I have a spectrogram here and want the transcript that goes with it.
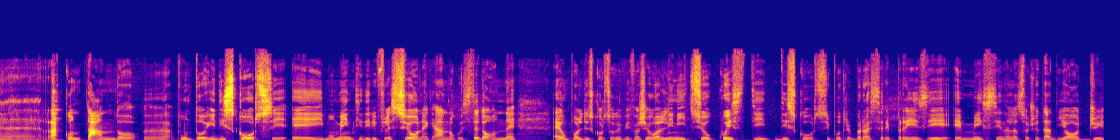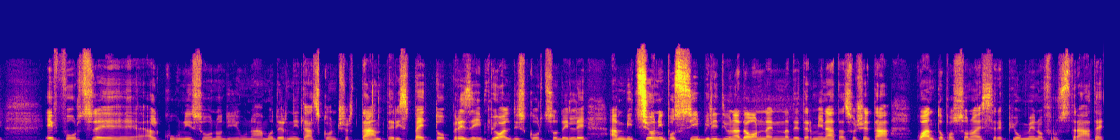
eh, raccontando eh, appunto i discorsi e i momenti di riflessione che hanno queste donne, è un po' il discorso che vi facevo all'inizio, questi discorsi potrebbero essere presi e messi nella società di oggi e forse alcuni sono di una modernità sconcertante rispetto per esempio al discorso delle ambizioni possibili di una donna in una determinata società, quanto possono essere più o meno frustrate.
